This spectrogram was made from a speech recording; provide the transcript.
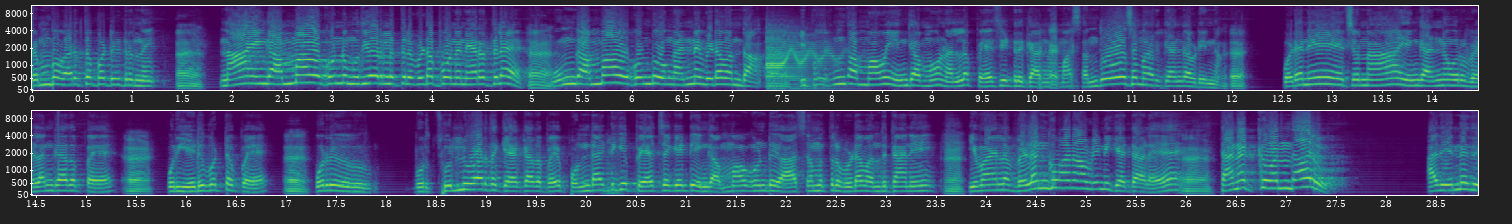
ரொம்ப வருத்தப்பட்டுக்கிட்டு இருந்தேன். நான் எங்க அம்மாவை கொண்டு முதியோர் இல்லத்துல விட போன நேரத்துல. உங்க அம்மாவை கொண்டு உங்க அண்ணன் விட வந்தான். இப்போ உங்க அம்மாவும் எங்க அம்மாவும் நல்லா பேசிட்டு இருக்காங்க. அம்மா சந்தோஷமா இருக்காங்க அப்படின்னா. உடனே சொன்னா எங்க அண்ணன் ஒரு விளங்காத பைய ஆ, ஒரு எடுபட்ட பைய ஆ. ஒரு ஒரு சொல்லுவார்த்தை கேட்காத பைய பொண்டாட்டிக்கு பேச்ச கேட்டு எங்க அம்மாவை கொண்டு ஆசிரமத்துல விட வந்துட்டானே. இவன் எல்லாம் விளங்குவானா அப்படின்னு கேட்டாலே. தனக்கு வந்தால் அது என்னது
